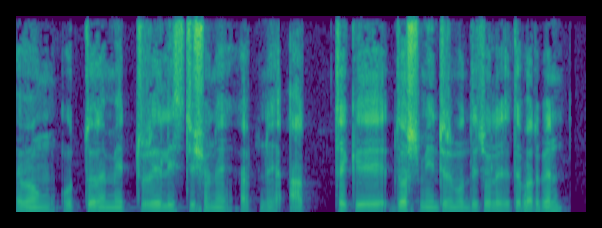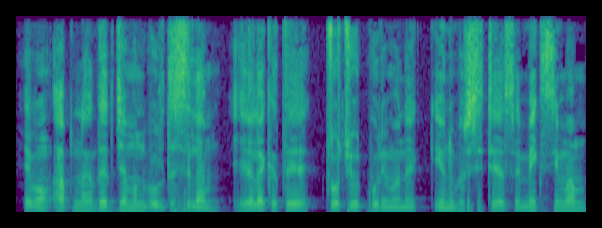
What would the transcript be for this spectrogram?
এবং উত্তরা মেট্রো রেল স্টেশনে আপনি আট থেকে দশ মিনিটের মধ্যে চলে যেতে পারবেন। এবং আপনাদের যেমন বলতেছিলাম, এই এলাকাতে প্রচুর পরিমাণে ইউনিভার্সিটি আছে। ম্যাক্সিমাম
